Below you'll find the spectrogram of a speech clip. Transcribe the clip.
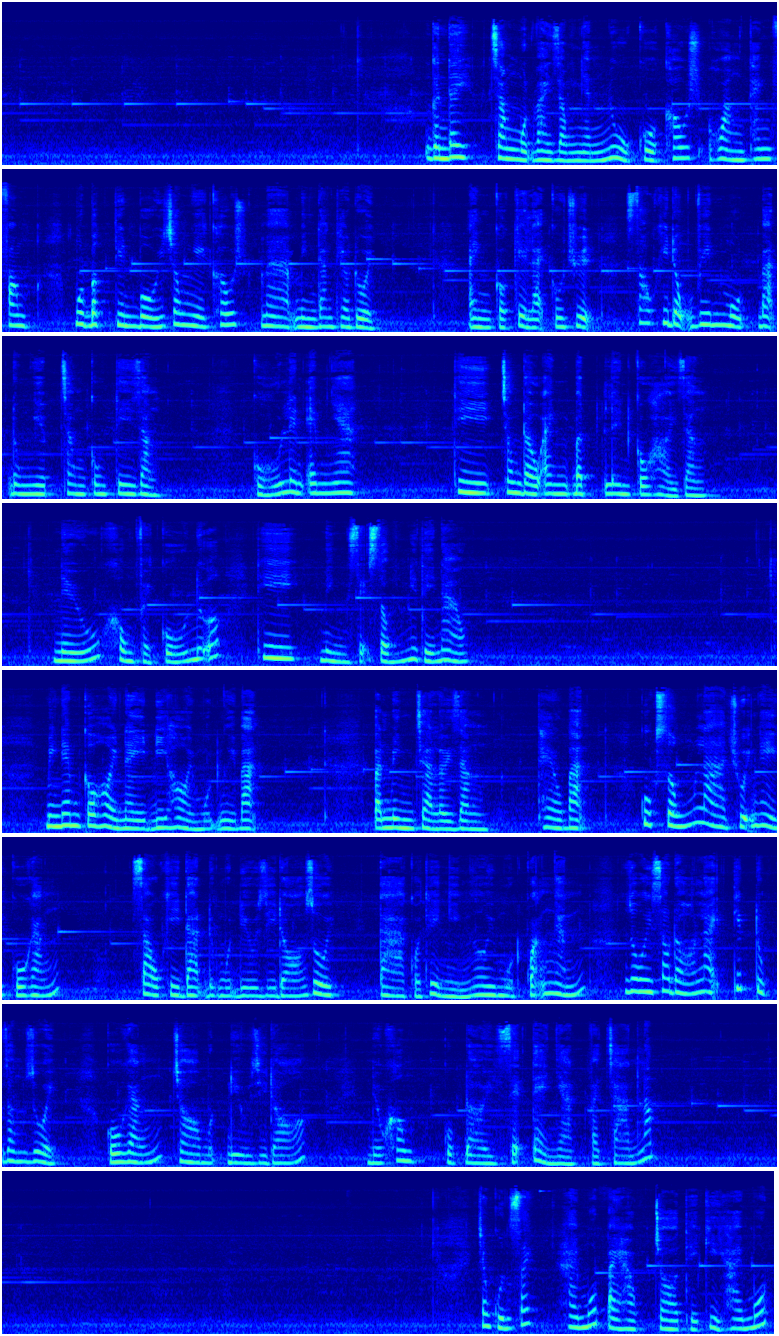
Gần đây, trong một vài dòng nhắn nhủ của coach Hoàng Thanh Phong, một bậc tiền bối trong nghề coach mà mình đang theo đuổi. Anh có kể lại câu chuyện sau khi động viên một bạn đồng nghiệp trong công ty rằng Cố lên em nha Thì trong đầu anh bật lên câu hỏi rằng Nếu không phải cố nữa thì mình sẽ sống như thế nào? Mình đem câu hỏi này đi hỏi một người bạn bạn mình trả lời rằng Theo bạn, cuộc sống là chuỗi ngày cố gắng. Sau khi đạt được một điều gì đó rồi Ta có thể nghỉ ngơi một quãng ngắn Rồi sau đó lại tiếp tục rong ruổi Cố gắng cho một điều gì đó. Nếu không, cuộc đời sẽ tẻ nhạt và chán lắm. Trong cuốn sách 21 bài học cho thế kỷ 21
